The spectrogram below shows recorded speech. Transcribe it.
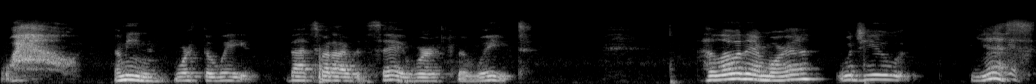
Wow. I mean, worth the wait. That's what I would say, worth the wait. Hello there, Maura. Would you? Yes.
